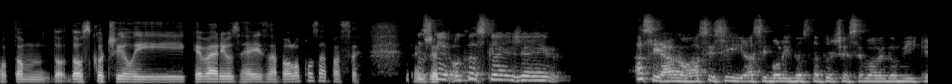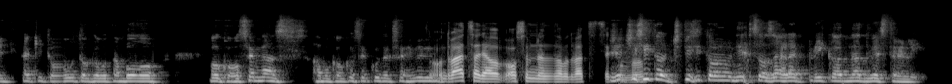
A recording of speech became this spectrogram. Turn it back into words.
potom do, doskočili Kevarius Hayes a bolo po zápase. Takže... Otázka je, že asi áno, asi, si, asi boli dostatočne sebavedomí, keď takýto útok, lebo tam bolo koľko, 18 alebo koľko sekúnd, ak sa neviem. No, 20 alebo 18 alebo 20 sekúnd. Či, no. si to, či si to nechcel zahrať príklad na dve strely?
